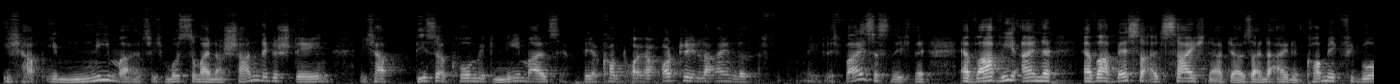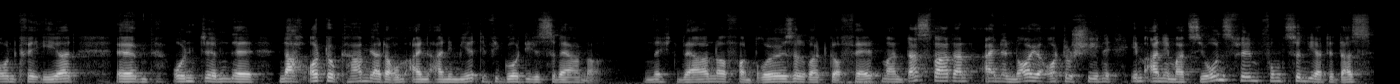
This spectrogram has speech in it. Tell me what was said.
ich habe ihm niemals, ich muss zu meiner Schande gestehen, ich habe dieser Komik niemals, hier kommt euer Ottilein, ich weiß es nicht. Ne? Er war wie eine, er war besser als Zeichner, hat ja seine eigenen Comicfiguren kreiert. Ähm, und ähm, äh, nach Otto kam ja darum eine animierte Figur, die des Werner. Nicht Werner von Brösel, Röttger Feldmann. Das war dann eine neue Otto-Schiene. Im Animationsfilm funktionierte das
